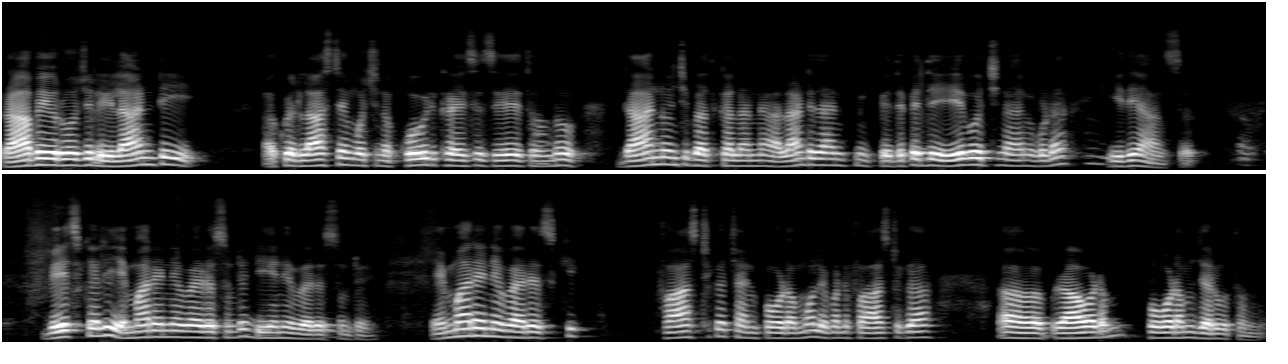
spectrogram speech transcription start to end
రాబోయే రోజులు ఇలాంటి లాస్ట్ టైం వచ్చిన కోవిడ్ క్రైసిస్ ఏదైతే ఉందో దాని నుంచి బతకాలన్నా అలాంటి దానికి పెద్ద పెద్ద ఏవి వచ్చినా అని కూడా ఇదే ఆన్సర్ బేసికలీ ఎంఆర్ఎన్ఏ వైరస్ ఉంటే డిఎన్ఏ వైరస్ ఉంటుంది ఎంఆర్ఎన్ఏ వైరస్కి ఫాస్ట్గా చనిపోవడమో లేకుంటే ఫాస్ట్గా రావడం పోవడం జరుగుతుంది.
